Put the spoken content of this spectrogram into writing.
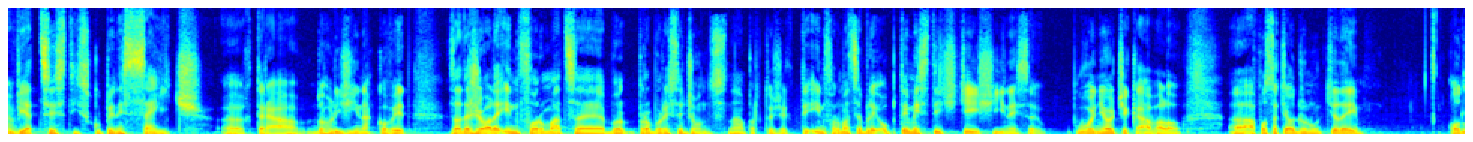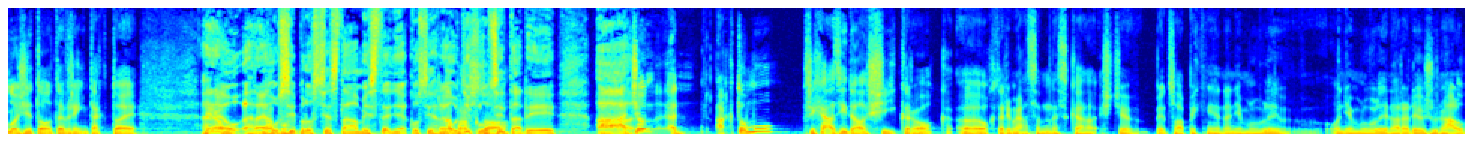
vědci z té skupiny SAGE, uh, která dohlíží na COVID, zadržovali informace pro Borise Johnsona, protože ty informace byly optimističtější, než se původně očekávalo. Uh, a v podstatě ho donutili odložit to otevření. Tak to je Hrajou, hrajou si prostě s námi stejně, jako si hrajou Naprosto. ti kluci tady. A, a, John, a, a k tomu přichází další krok, eh, o kterém já jsem dneska ještě docela pěkně na něm mluvili, o něm mluvili na radiožurnálu.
